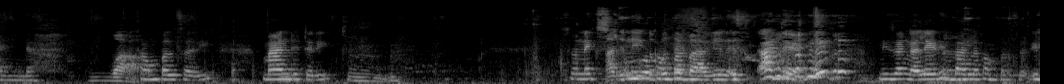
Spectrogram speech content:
and compulsory mandatory so next అది లేకపోతే బాగే లేదు అదే నిజంగా లేడీస్ బ్యాగ్లో కంపల్సరీ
